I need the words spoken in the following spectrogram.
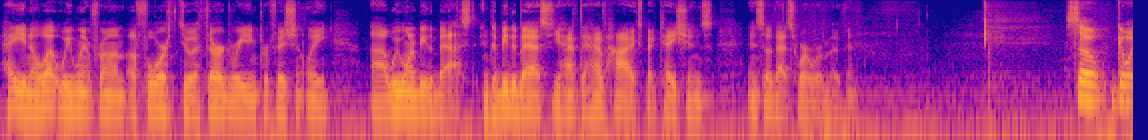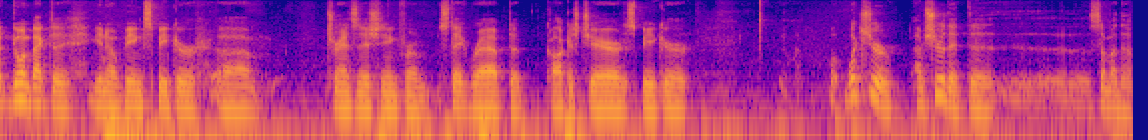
hey, you know what, we went from a fourth to a third reading proficiently. Uh, we want to be the best, and to be the best, you have to have high expectations, and so that's where we're moving. So going going back to you know being speaker, um, transitioning from state rep to caucus chair to speaker What's your? I'm sure that the uh, some of the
